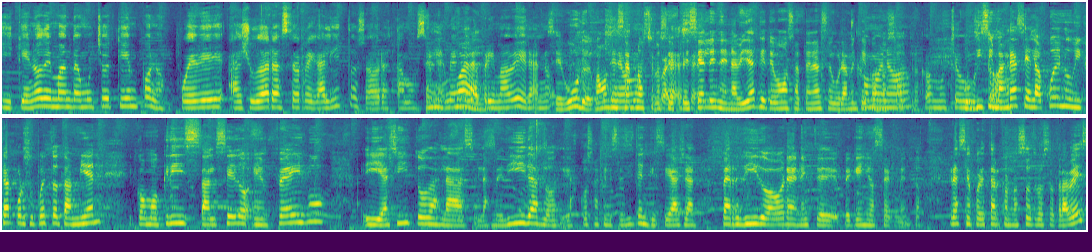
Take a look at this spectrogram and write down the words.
y que no demanda mucho tiempo, nos puede ayudar a hacer regalitos. Ahora estamos en el mes de la primavera, ¿no? Seguro, y vamos a hacer nuestros hacer. especiales de Navidad que te vamos a tener seguramente con no, nosotros. con mucho gusto. Muchísimas gracias. La pueden ubicar, por supuesto, también como Cris Salcedo en Facebook y allí todas las, las medidas, los- las cosas que necesiten que se hayan perdido ahora en este pequeño segmento. Gracias por estar con nosotros otra vez.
